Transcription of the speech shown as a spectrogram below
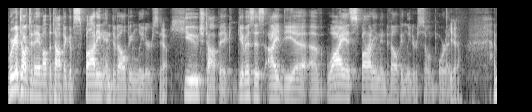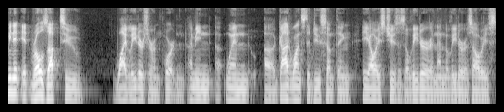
we're going to talk today about the topic of spotting and developing leaders. Yep. Huge topic. Give us this idea of why is spotting and developing leaders so important. Yeah, I mean it, it rolls up to why leaders are important. I mean, uh, when uh, God wants to do something, He always chooses a leader, and then the leader is always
